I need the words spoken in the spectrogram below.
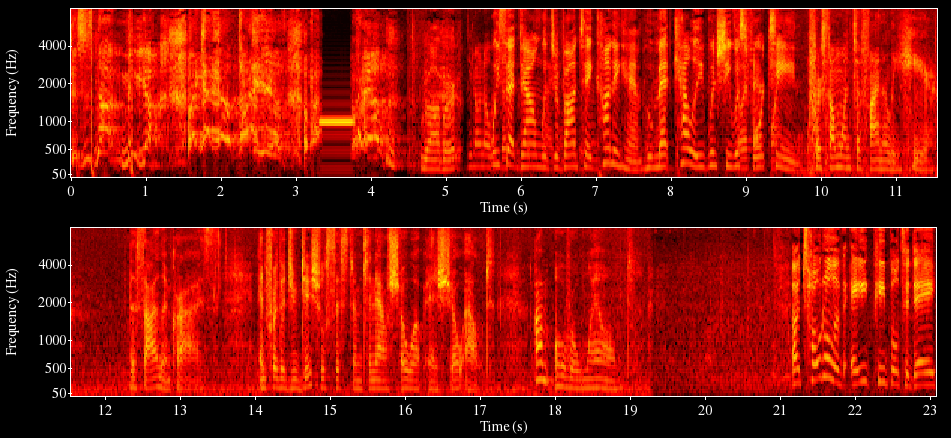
This is not me. I gave out 30 years. Robert. we sat down with Jovante Cunningham, who met Kelly when she was so 14. Point, for someone to finally hear the silent cries, and for the judicial system to now show up and show out. I'm overwhelmed. A total of eight people today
